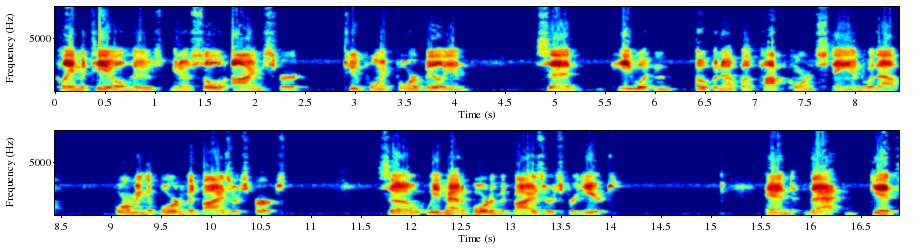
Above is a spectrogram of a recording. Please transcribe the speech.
Clay Mathile, who's you know sold Iams for 2.4 billion, said he wouldn't open up a popcorn stand without forming a board of advisors first. So we've had a board of advisors for years, and that gets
